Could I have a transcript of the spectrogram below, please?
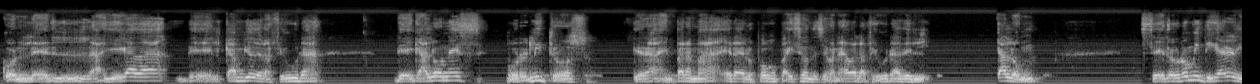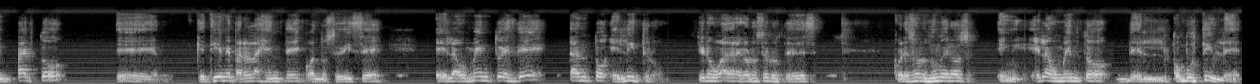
con la llegada del cambio de la figura de galones por litros, que era en Panamá, era de los pocos países donde se manejaba la figura del galón, se logró mitigar el impacto eh, que tiene para la gente cuando se dice el aumento es de tanto el litro. Yo no voy a dar ustedes cuáles son los números en el aumento del combustible,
